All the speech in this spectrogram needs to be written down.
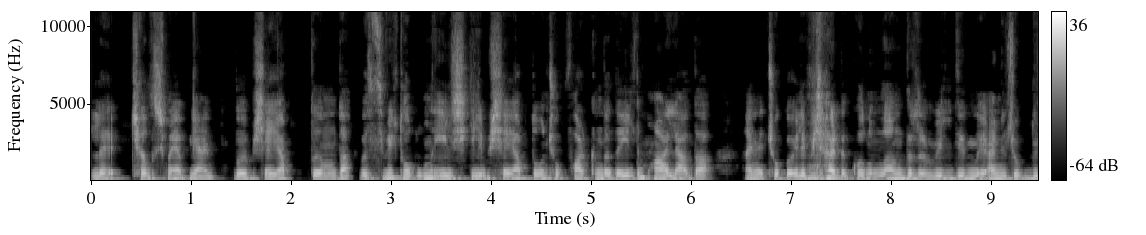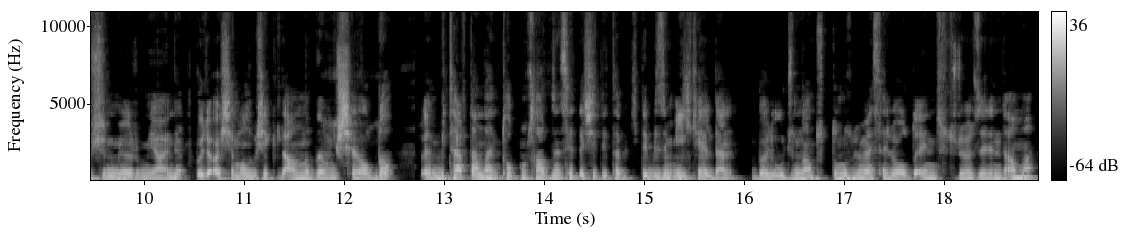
ile çalışma yani böyle bir şey yaptığımda ve sivil toplumla ilişkili bir şey yaptığımın çok farkında değildim. Hala da Hani çok öyle bir yerde konumlandırabildiğimi hani çok düşünmüyorum yani. Böyle aşamalı bir şekilde anladığım bir şey oldu. Bir taraftan da hani toplumsal cinsiyet eşitliği tabii ki de bizim ilk elden böyle ucundan tuttuğumuz bir mesele oldu endüstri özelinde ama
